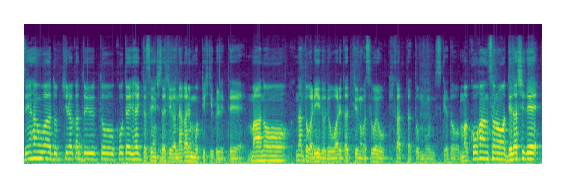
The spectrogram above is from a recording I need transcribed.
前半はどちらかというと交代で入った選手たちが流れを持ってきてくれて、まあ、あのなんとかリードで終われたっていうのがすごい大きかったと思うんですけど、まあ、後半、その出だしで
